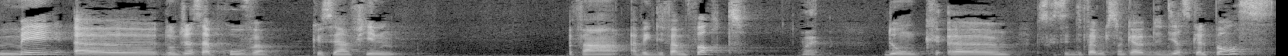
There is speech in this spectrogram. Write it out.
mais, donc déjà, ça prouve que c'est un film enfin, avec des femmes fortes. Ouais. Donc, parce que c'est des femmes qui sont capables de dire ce qu'elles pensent.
